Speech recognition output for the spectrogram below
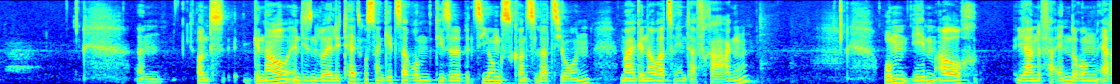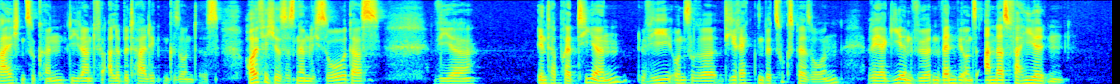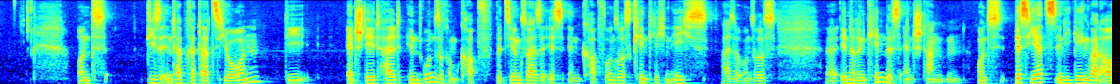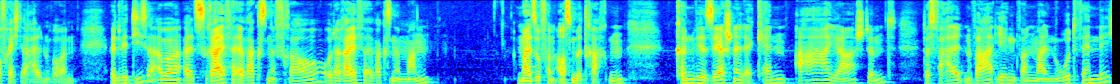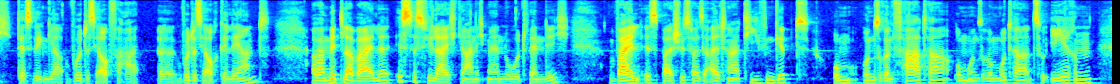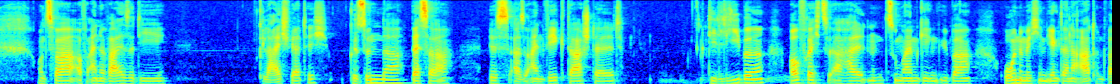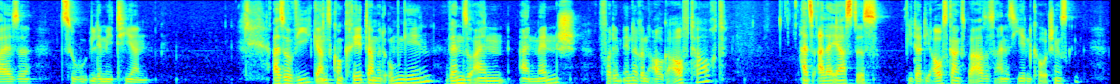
Ähm, und genau in diesen Loyalitätsmustern geht es darum, diese Beziehungskonstellation mal genauer zu hinterfragen, um eben auch ja, eine Veränderung erreichen zu können, die dann für alle Beteiligten gesund ist. Häufig ist es nämlich so, dass wir interpretieren, wie unsere direkten Bezugspersonen reagieren würden, wenn wir uns anders verhielten. Und diese Interpretation, die entsteht halt in unserem Kopf, beziehungsweise ist im Kopf unseres kindlichen Ichs, also unseres äh, inneren Kindes entstanden und bis jetzt in die Gegenwart aufrechterhalten worden. Wenn wir diese aber als reife erwachsene Frau oder reife erwachsene Mann mal so von außen betrachten, können wir sehr schnell erkennen, ah ja, stimmt, das Verhalten war irgendwann mal notwendig, deswegen ja, wurde es ja auch äh, wurde es ja auch gelernt. Aber mittlerweile ist es vielleicht gar nicht mehr notwendig, weil es beispielsweise Alternativen gibt, um unseren Vater, um unsere Mutter zu ehren. Und zwar auf eine Weise, die gleichwertig, gesünder, besser ist, also einen Weg darstellt, die Liebe aufrechtzuerhalten zu meinem Gegenüber, ohne mich in irgendeiner Art und Weise zu limitieren. Also wie ganz konkret damit umgehen, wenn so ein, ein Mensch vor dem inneren Auge auftaucht. Als allererstes wieder die Ausgangsbasis eines jeden Coachings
